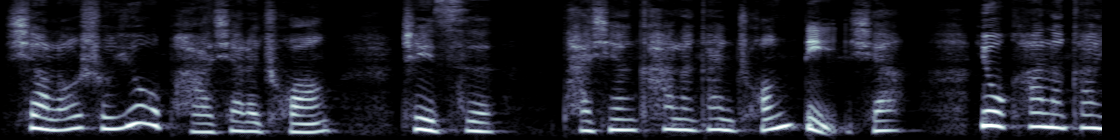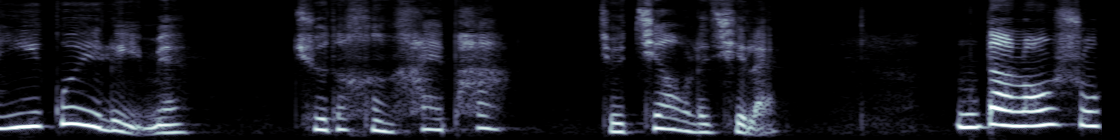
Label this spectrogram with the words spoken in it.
小老鼠又爬下了床，这次。它先看了看床底下，又看了看衣柜里面，觉得很害怕，就叫了起来：“大老鼠，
